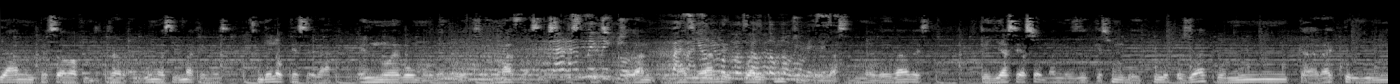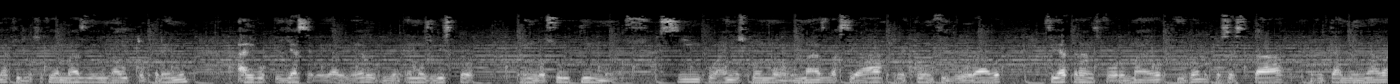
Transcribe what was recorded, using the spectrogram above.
ya han empezado a filtrar algunas imágenes de lo que será el nuevo modelo de Mazda 6 este sedán más grande entre las novedades que ya se asoman es de que es un vehículo pues ya con un carácter y una filosofía más de un auto premium algo que ya se veía venir, lo hemos visto en los últimos cinco años como Mazda se ha reconfigurado, se ha transformado y bueno pues está encaminada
